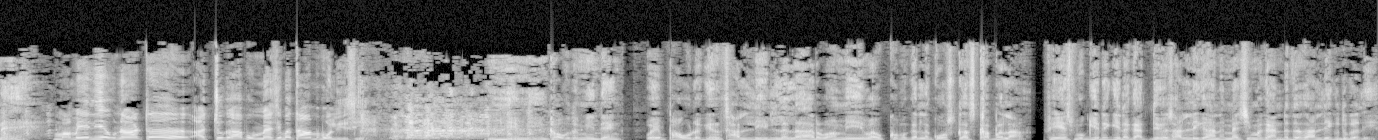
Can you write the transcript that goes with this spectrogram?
නෑ. මම එළිය වුණාට අච්චු ගහපු මැසිම තාම පොලිසිය. කවුද මේ දැන්? ඔය පවුලකින් සල්ලි ඉල්ලලා අරවා මේවා ඔක්කොම කරලා කොස්කස් කපලා. ෆේස්බුක් එකට කියලා ගත්තේ ඔය සල්ලි ගන්න මැසිම ගන්නද සල්ලි එකතු කළේ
